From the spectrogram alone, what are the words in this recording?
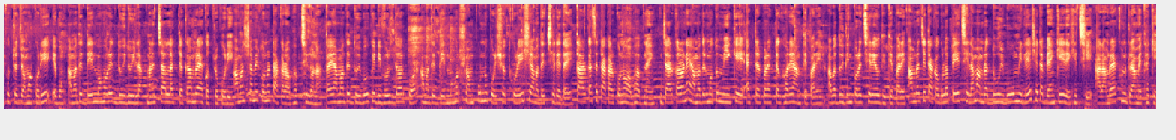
একত্রে জমা করি এবং আমাদের দেন মহরের দুই দুই লাখ মানে চার লাখ টাকা আমরা একত্র করি। আমার স্বামীর কোনো টাকার অভাব ছিল না, তাই আমাদের দুই বউকে ডিভোর্স দেওয়ার পর আমাদের দেনমোহর সম্পূর্ণ পরিশোধ করেই সে আমাদের ছেড়ে দেয়। তার কাছে টাকার কোনো অভাব নাই, যার কারণে আমাদের মতো মেয়েকে একটার পর একটা ঘরে আনতে পারে, আবার দুই দিন পরে ছেড়েও দিতে পারে। আমরা যে টাকাগুলো পেয়েছিলাম, আমরা দুই বউ মিলে সেটা ব্যাংকে রেখেছি, আর আমরা এখন গ্রামে থাকি।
